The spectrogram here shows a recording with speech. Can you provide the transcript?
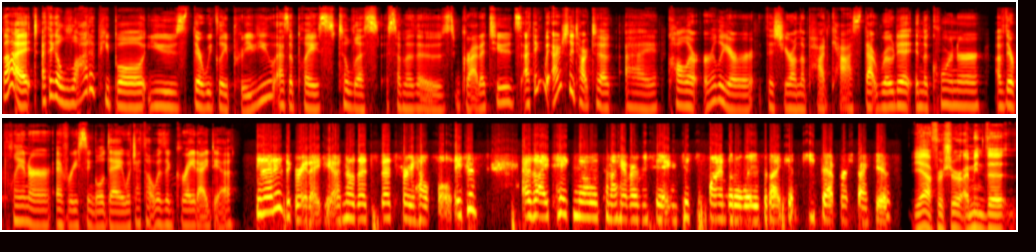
But I think a lot of people use their weekly preview as a place to list some of those gratitudes. I think we actually talked to a caller earlier this year on the podcast that wrote it in the corner of their planner every single day, which I thought was a great idea. Yeah, that is a great idea. No, that's that's very helpful. It just as I take notes and I have everything, just to find little ways that I can keep that perspective. Yeah, for sure. I mean, the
